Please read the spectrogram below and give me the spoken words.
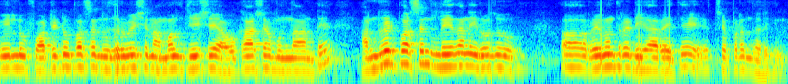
వీళ్ళు ఫార్టీ టూ పర్సెంట్ రిజర్వేషన్ అమలు చేసే అవకాశం ఉందా అంటే హండ్రెడ్ పర్సెంట్ లేదని ఈరోజు రేవంత్ రెడ్డి గారు అయితే చెప్పడం జరిగింది.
